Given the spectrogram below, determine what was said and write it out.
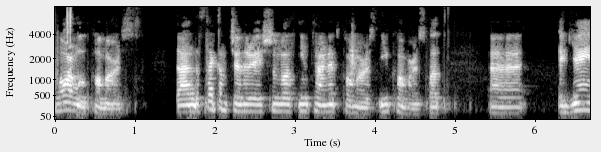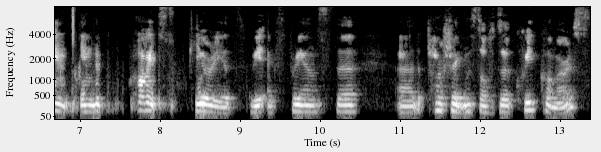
normal commerce. Then the second generation was internet commerce, e-commerce. But uh, again, in the COVID period, we experienced the uh, the perfectness of the quick commerce,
